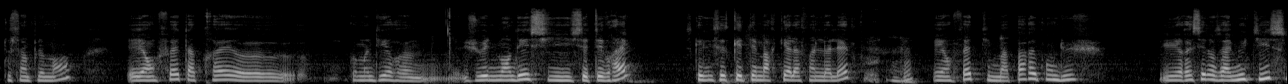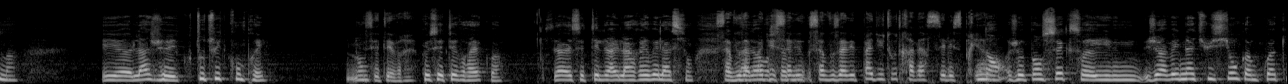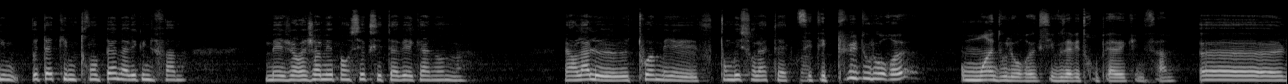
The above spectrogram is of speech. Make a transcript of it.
tout simplement. Et en fait, après, comment dire, je lui ai demandé si c'était vrai, c'est ce qui était marqué à la fin de la lettre. Et en fait, il ne m'a pas répondu. Il est resté dans un mutisme. Et euh, là, j'ai tout de suite compris. C'était vrai. que c'était vrai, quoi. C'était la, la révélation. Ça vous, a pas du- ça vous- ça vous avait pas du tout traversé l'esprit Non, je pensais que j'avais une intuition comme quoi, peut-être qu'il me trompait, mais avec une femme. Mais j'aurais jamais pensé que c'était avec un homme. Alors là, le, le toit m'est tombé sur la tête. C'était plus douloureux ou moins douloureux que si vous avez trompé avec une femme? Euh,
